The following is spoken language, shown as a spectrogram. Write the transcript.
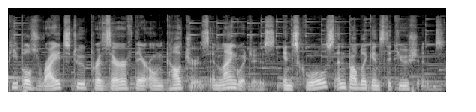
people's rights to preserve their own cultures and languages in schools and public institutions.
